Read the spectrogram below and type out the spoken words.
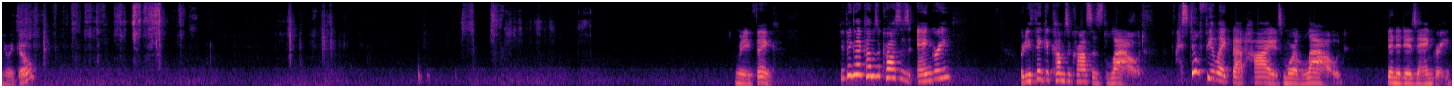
Here we go. What do you think? Do you think that comes across as angry? Or do you think it comes across as loud? I still feel like that hi is more loud than it is angry.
